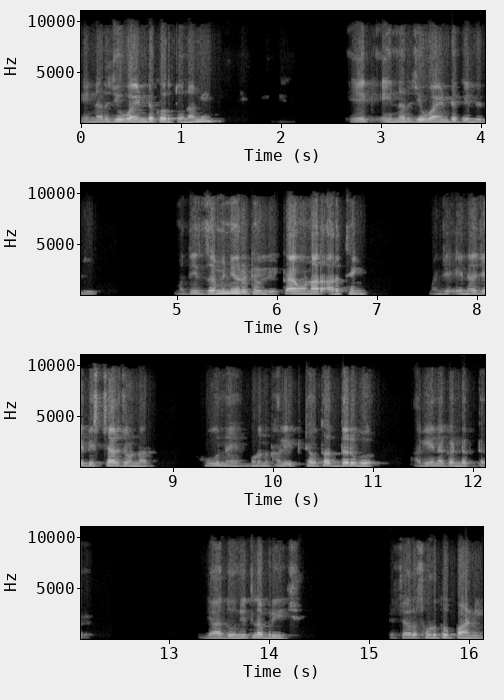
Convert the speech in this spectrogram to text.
एनर्जी वाइंड करतो ना मी. एक एनर्जी वाइंड केलेली. मग ती जमिनीवर ठेवली. काय होणार? अर्थिंग म्हणजे एनर्जी डिस्चार्ज होणार. होऊ नये. म्हणून खाली ठेवतात दर्भ. अगेन अ कंडक्टर या दोन्हीतला ब्रिज त्याच्यावर सोडतो पाणी.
